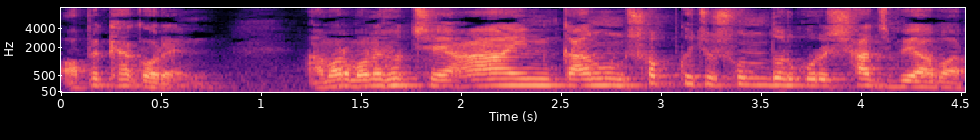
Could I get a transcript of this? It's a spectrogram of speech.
অপেক্ষা করেন। আমার মনে হচ্ছে আইন, কানুন সবকিছু সুন্দর করে সাজবে আবার,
